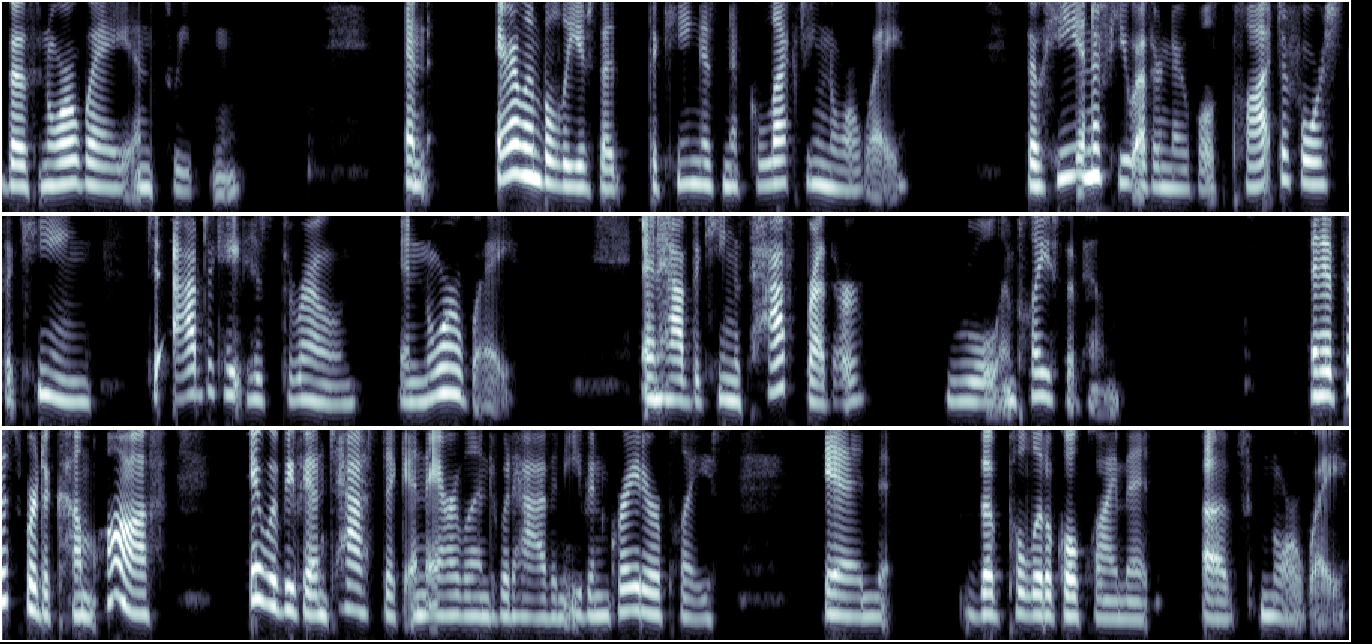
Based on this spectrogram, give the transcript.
both Norway and Sweden. And Erlend believes that the king is neglecting Norway. So he and a few other nobles plot to force the king to abdicate his throne in Norway and have the king's half brother rule in place of him. And if this were to come off, it would be fantastic, and Erlend would have an even greater place in the political climate of Norway.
